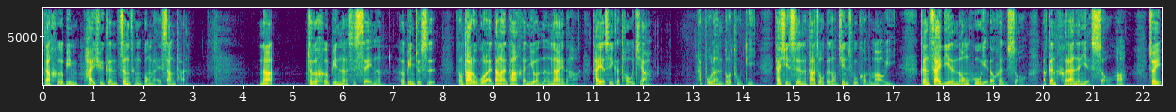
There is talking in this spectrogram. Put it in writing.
让何斌派去跟郑成功来商谈。那这个何斌呢是谁呢？何斌就是从大陆过来，当然他很有能耐的哈，他也是一个头家，他铺了很多土地。再其次呢，他做各种进出口的贸易，跟在地的农户也都很熟，那跟荷兰人也熟哈，所以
